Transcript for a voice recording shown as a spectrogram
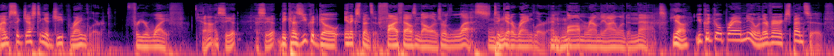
I'm suggesting a Jeep Wrangler for your wife Yeah, I see it. I see it. because you could go inexpensive, five thousand dollars or less to Mm-hmm. get a Wrangler and bomb around the island in that. Yeah. You could go brand new, and they're very expensive.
